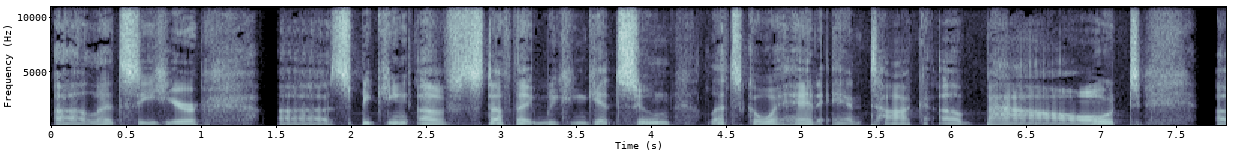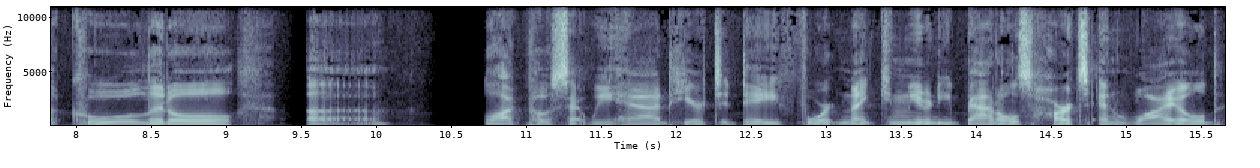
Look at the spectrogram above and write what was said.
Uh, let's see here. Uh, speaking of stuff that we can get soon, let's go ahead and talk about a cool little uh, blog post that we had here today. Fortnite community battles, hearts and wild.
